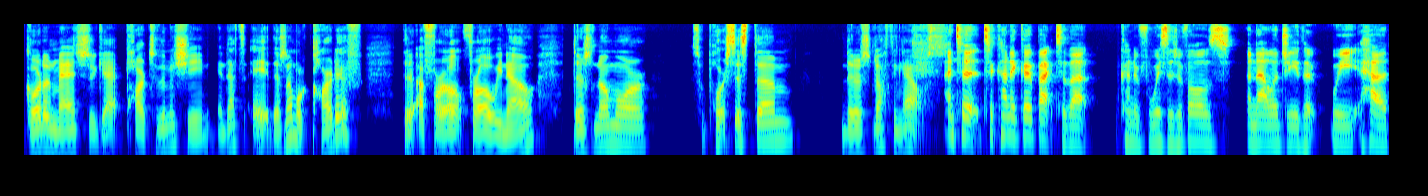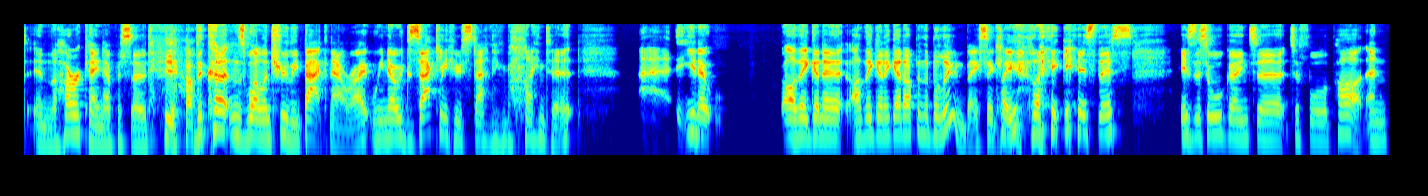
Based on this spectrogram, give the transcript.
gordon managed to get parts of the machine and that's it there's no more cardiff there, uh, for all for all we know there's no more support system there's nothing else And to to kind of go back to that kind of Wizard of Oz analogy that we had in the hurricane episode, yeah the curtain's well and truly back now, right? We know exactly who's standing behind it. Uh, you know, are they gonna are they gonna get up in the balloon? Basically, like is this is this all going to to fall apart? And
